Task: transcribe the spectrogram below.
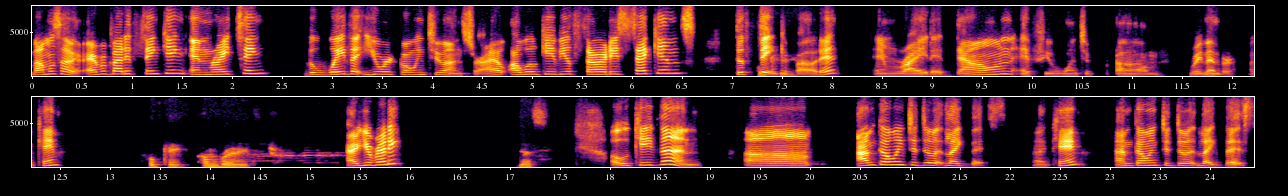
Vamos a ver, everybody thinking and writing the way that you are going to answer. I, I will give you 30 seconds to think Okay. about it and write it down if you want to um, remember, okay? Okay, I'm ready. Are you ready? Yes. Okay, then. Um, I'm going to do it like this, okay? I'm going to do it like this.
